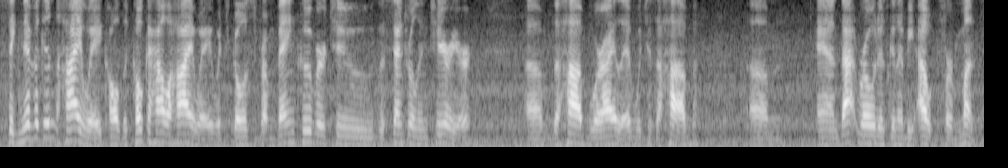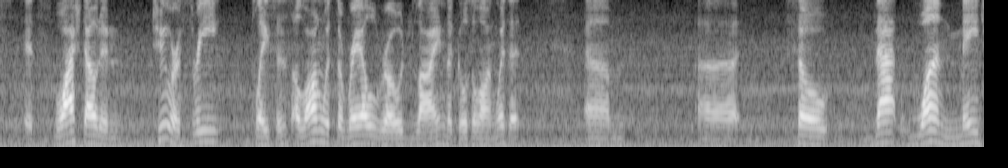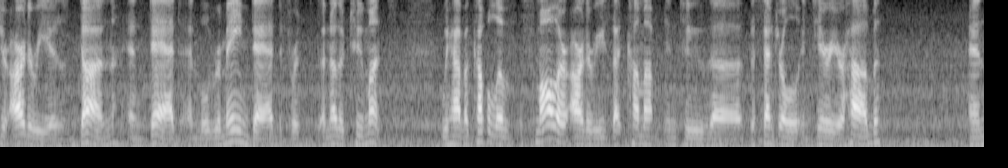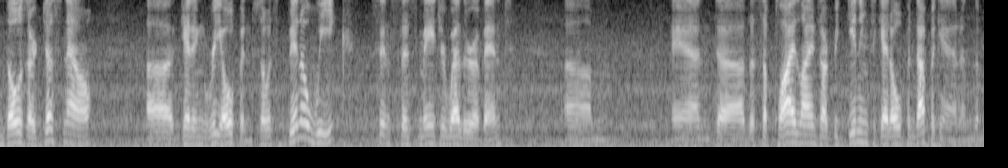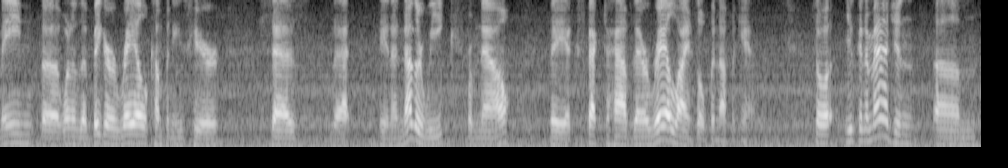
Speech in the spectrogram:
significant highway called the Coquihalla Highway, which goes from Vancouver to the central interior, um, the hub where I live, which is a hub. Um, and that road is going to be out for months. It's washed out in two or three places, along with the railroad line that goes along with it. Um, uh, so that one major artery is done and dead and will remain dead for another two months. We have a couple of smaller arteries that come up into the, the central interior hub, and those are just now uh, getting reopened. So it's been a week since this major weather event. Um, and uh, the supply lines are beginning to get opened up again. And the main, the one of the bigger rail companies here says that in another week from now, they expect to have their rail lines open up again. So you can imagine um,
